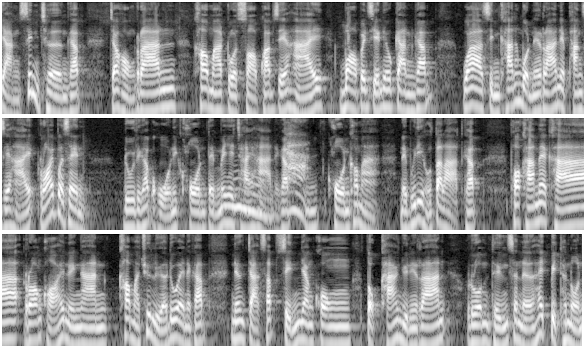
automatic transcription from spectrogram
อย่างสิ้นเชิงครับเจ้าของร้านเข้ามาตรวจสอบความเสียหาย บอกเป็นเสียงเดียวกันครับ ว่าสินค้าทั้งหมดในร้านเนี่ยพังเสียหาย 100%ดูสิครับโอ้โหนี่โคลนเต็มไม่ใช่ชายหาดนะครับค่ะโคลนเข้ามาในพื้นที่ของตลาดครับ พ่อค้าแม่ค้าร้องขอให้หน่วยงานเข้ามาช่วยเหลือด้วยนะครับ เนื่องจากทรัพย์สินยังคงตกค้างอยู่ในร้าน รวมถึงเสนอให้ปิดถนน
